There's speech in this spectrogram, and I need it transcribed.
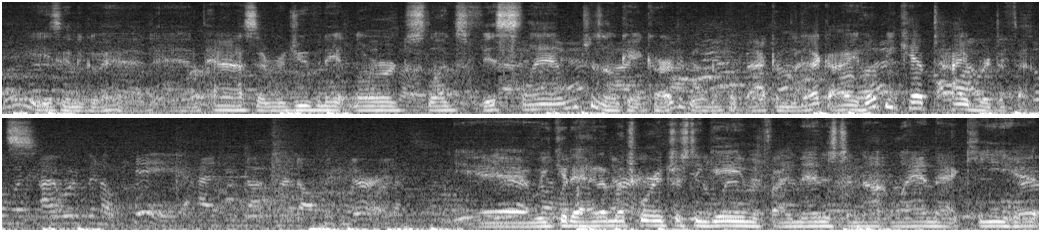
Okay, he's going to go ahead and pass and rejuvenate Lord Slug's Fist Slam, which is an okay card to go and put back in the deck. I hope he kept Hybrid Defense. I would have been okay had you not turned off endurance. Yeah, we could have had a much more interesting game if I managed to not land that key hit.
